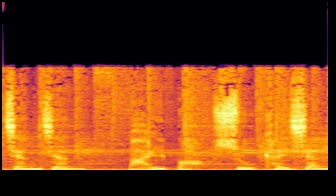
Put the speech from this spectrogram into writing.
江江百宝书开箱》。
